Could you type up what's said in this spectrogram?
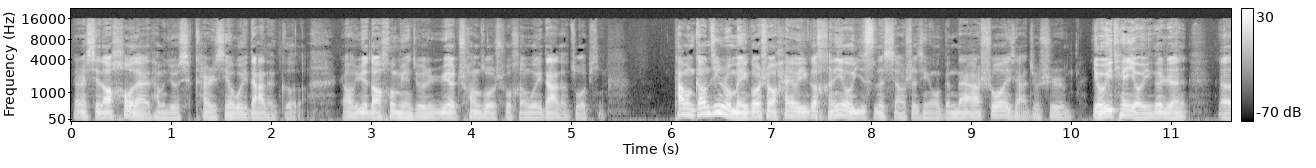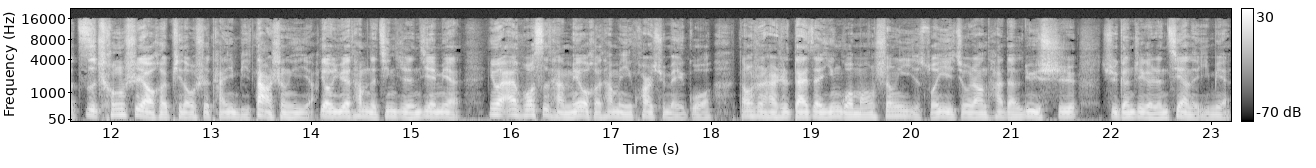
但是写到后来，他们就开始写伟大的歌了，然后越到后面就越创作出很伟大的作品。他们刚进入美国时候，还有一个很有意思的小事情，我跟大家说一下，就是有一天有一个人。呃，自称是要和披头士谈一笔大生意啊，要约他们的经纪人见面。因为爱泼斯坦没有和他们一块儿去美国，当时还是待在英国忙生意，所以就让他的律师去跟这个人见了一面。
